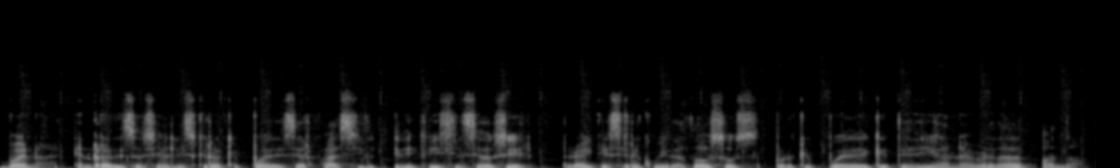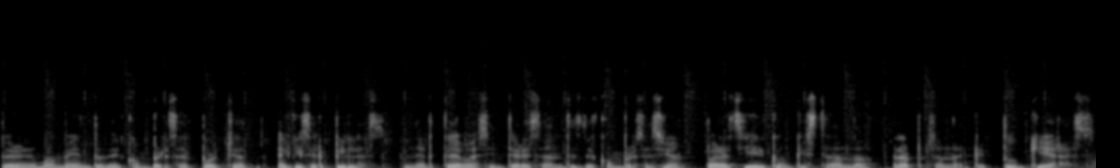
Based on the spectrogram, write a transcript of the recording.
Bueno, en redes sociales creo que puede ser fácil y difícil seducir, pero hay que ser cuidadosos porque puede que te digan la verdad o no. Pero en el momento de conversar por chat hay que ser pilas, tener temas interesantes de conversación para seguir conquistando a la persona que tú quieras.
